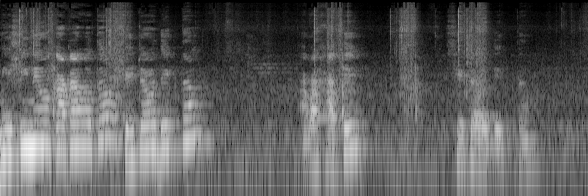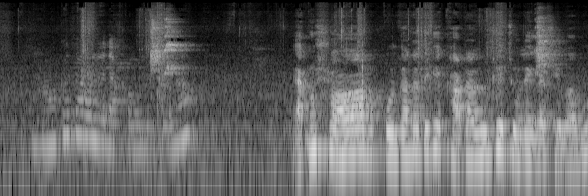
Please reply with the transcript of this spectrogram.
মেশিনেও কাটা হতো সেটাও দেখতাম। আবার হাতে সেটাও দেখতাম? এখন সব কলকাতা থেকে খাটাল উঠে চলে গেছে বাবু।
